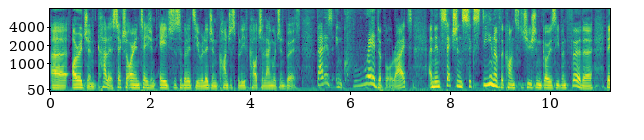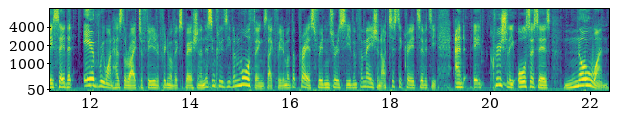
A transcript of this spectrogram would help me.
uh, origin color sexual orientation age disability religion conscious belief culture language and birth. That is incredible right? And then section 16 of the constitution goes even further. They say that everyone has the right to freedom of expression and this includes even more things like freedom of the press freedom to receive information artistic creativity and it crucially also says no one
